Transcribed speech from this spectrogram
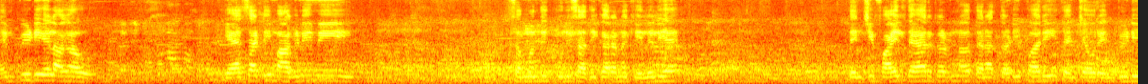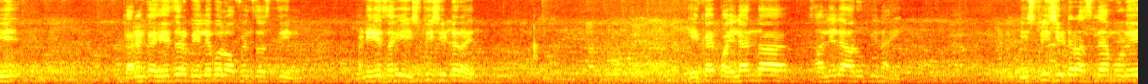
एम पी डी ए लागावं. यासाठी मागणी मी संबंधित पोलीस अधिकाऱ्यांना केलेली आहे. त्यांची फाईल तयार करणं त्यांना तडीपारी त्यांच्यावर एम पी डी ए कारण का हे जर बेलेबल ऑफेन्स असतील आणि हे सगळे हिस्ट्री शीटर आहेत हे काय पहिल्यांदा झालेले आरोपी नाहीत. हिस्ट्री शीटर असल्यामुळे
